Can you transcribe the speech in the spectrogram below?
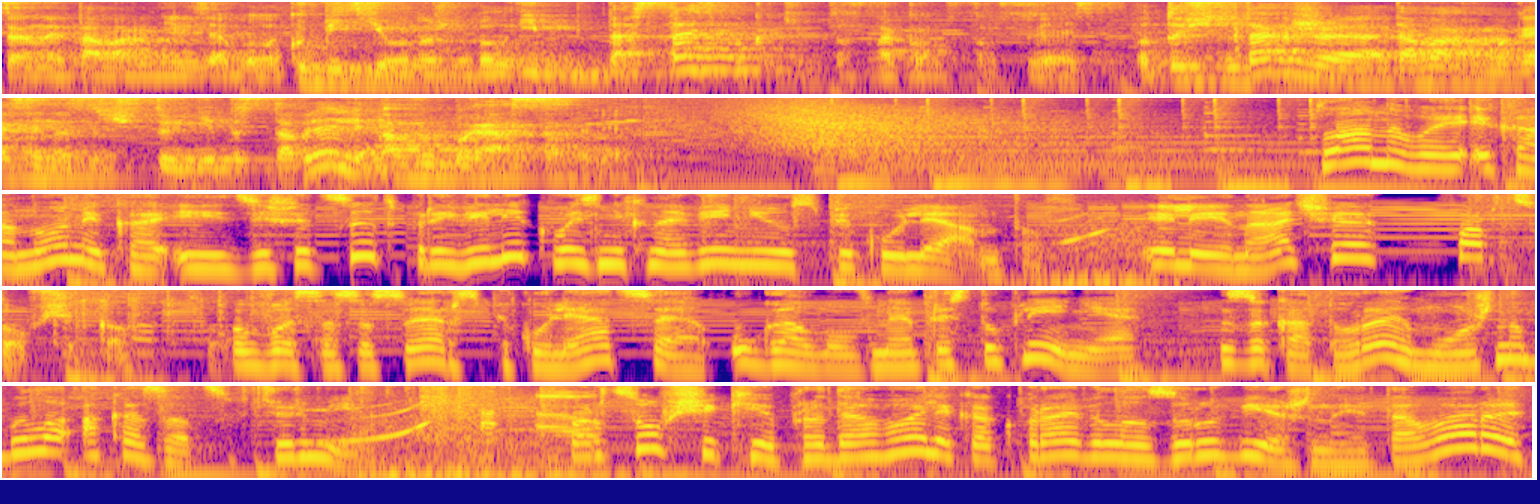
ценный товар нельзя было купить, его нужно было именно достать по каким-то знакомствам, связям. Вот точно так же товар в магазины зачастую не доставляли, а выбрасывали. Плановая экономика и дефицит привели к возникновению спекулянтов. Или иначе, форцовщиков. В СССР спекуляция – уголовное преступление, за которое можно было оказаться в тюрьме. Форцовщики продавали, как правило, зарубежные товары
